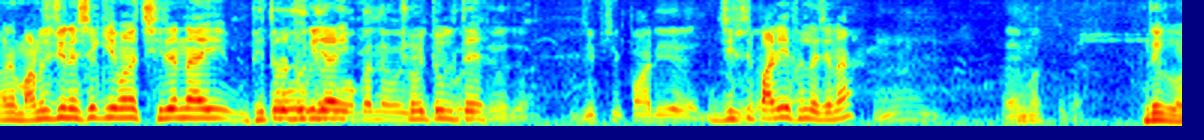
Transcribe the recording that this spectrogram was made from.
মানে মানুষজন এসে কি মানে ছিঁড়ে নাই ভিতরে ঢুকে যায় ছবি তুলতে? জিপসি পাড়িয়ে জিপসি পাড়িয়ে ফেলেছে না? দেখুন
